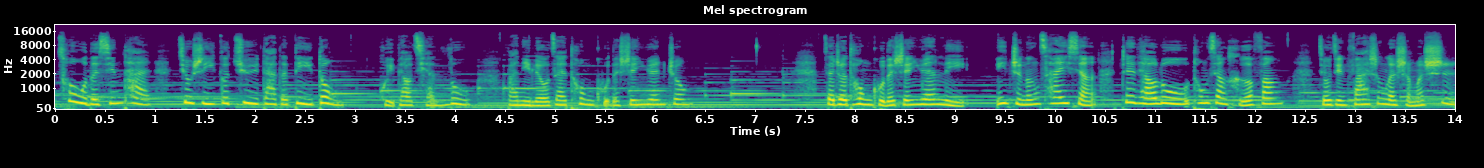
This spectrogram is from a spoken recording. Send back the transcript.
错误的心态就是一个巨大的地洞，毁掉前路，把你留在痛苦的深渊中。在这痛苦的深渊里，你只能猜想这条路通向何方，究竟发生了什么事。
